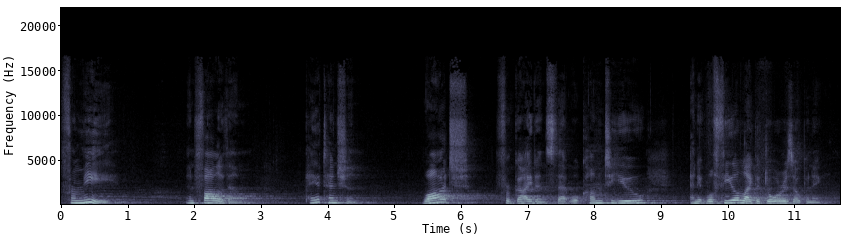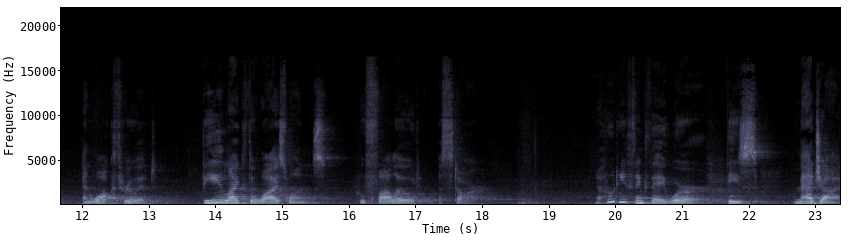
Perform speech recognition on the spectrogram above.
from me and follow them. Pay attention. Watch for guidance that will come to you and it will feel like a door is opening and walk through it. Be like the wise ones who followed a star. Now, who do you think they were, these magi?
